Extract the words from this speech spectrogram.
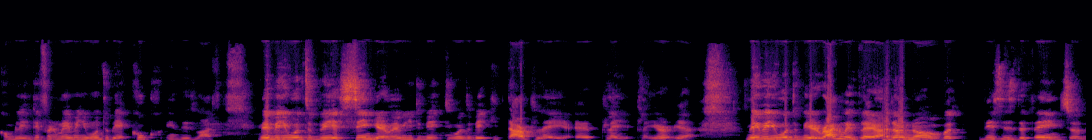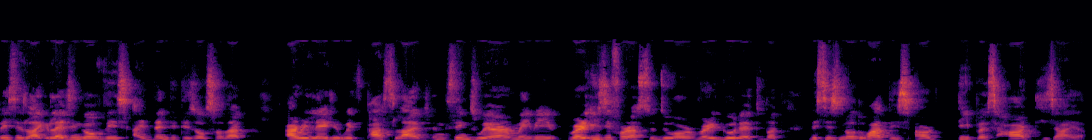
completely different. Maybe you want to be a cook in this life. Maybe you want to be a singer. Maybe you, be, you want to be a guitar player, uh, play, player. Yeah. Maybe you want to be a rugby player. I don't know. But this is the thing. So this is like letting go of these identities also that are related with past lives and things we are maybe very easy for us to do or very good at, but this is not what is our deepest heart desire.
